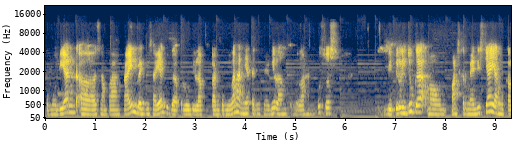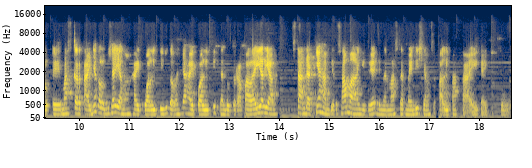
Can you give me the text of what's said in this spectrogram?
Kemudian uh, sampah kain bagi saya juga perlu dilakukan pemilahan ya tadi saya bilang pemilahan khusus. Dipilih juga mau masker medisnya yang kalau eh, masker kainnya kalau bisa yang high quality juga maksudnya high quality dengan beberapa layer yang standarnya hampir sama gitu ya dengan masker medis yang sekali pakai kayak gitu.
